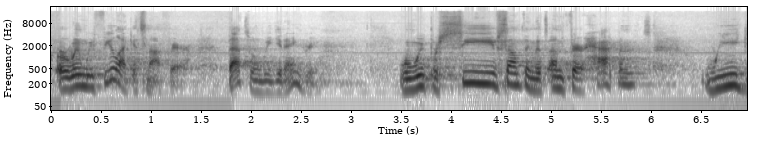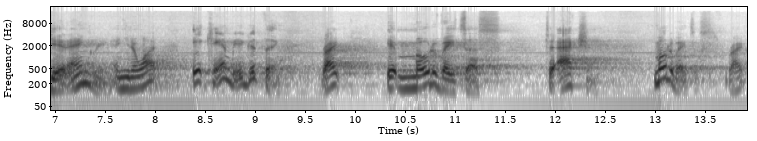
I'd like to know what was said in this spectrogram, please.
or when we feel like it's not fair. That's when we get angry. When we perceive something that's unfair happens, we get angry. And you know what? It can be a good thing, right? It motivates us to action. Motivates us, right?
